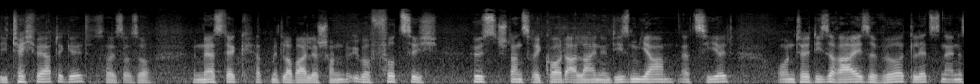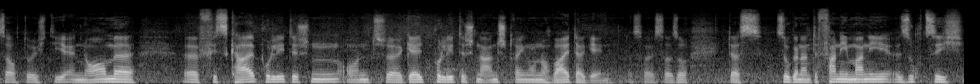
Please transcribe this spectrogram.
die Tech-Werte gilt. Das heißt also, Nasdaq hat mittlerweile schon über 40 Höchststandsrekorde allein in diesem Jahr erzielt. Und äh, diese Reise wird letzten Endes auch durch die enorme äh, fiskalpolitischen und geldpolitischen Anstrengungen noch weitergehen. Das heißt also, das sogenannte Funny Money sucht sich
